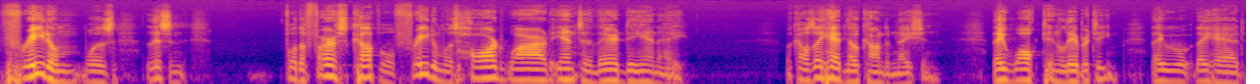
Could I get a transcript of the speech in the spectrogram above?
Freedom was, listen, for the first couple, freedom was hardwired into their DNA because they had no condemnation. They walked in liberty. They, they had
